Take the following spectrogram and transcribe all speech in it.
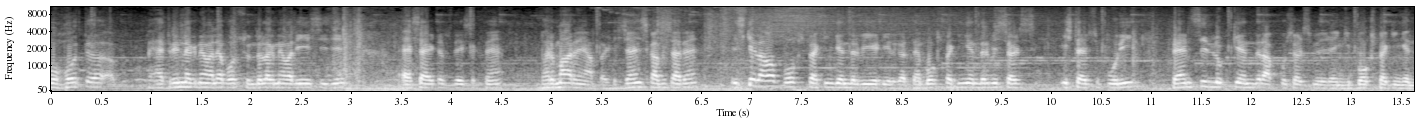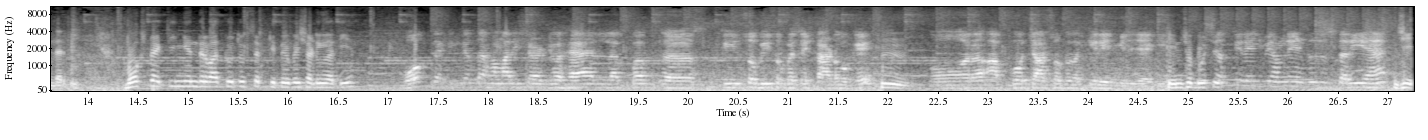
बहुत बेहतरीन लगने वाला है बहुत सुंदर लगने वाली है ये चीज़ें। ऐसे आइटम्स देख सकते हैं। भरमार हैं यहाँ पर डिज़ाइन काफ़ी सारे हैं। इसके अलावा बॉक्स पैकिंग के अंदर भी ये डील करते हैं। बॉक्स पैकिंग के अंदर भी शर्ट्स इस टाइप से पूरी फैंसी लुक के अंदर आपको शर्ट्स मिल जाएँगी बॉक्स पैकिंग के अंदर भी। बॉक्स पैकिंग के अंदर बात करूँ तो सर कितने रुपये शर्टिंग आती है? बॉक्स पैकिंग के अंदर हमारी शर्ट जो है लगभग तीन सौ बीस रुपए से स्टार्ट होके हम्म। और आपको चार सौ रुपए तक की रेंज मिल जाएगी। 320 कुछ सस्ती रेंज भी हमने इंट्रोड्यूस करी है। जी।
